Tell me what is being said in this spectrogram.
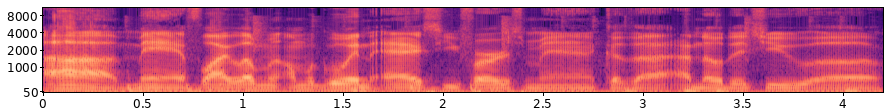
ah man, Fly, I'm, I'm, gonna go ahead and ask you first, man, because I, I, know that you uh,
